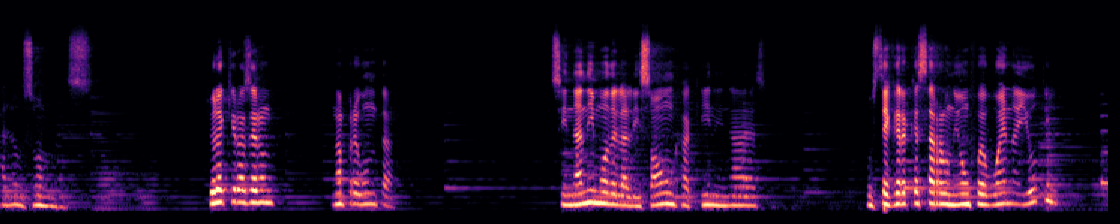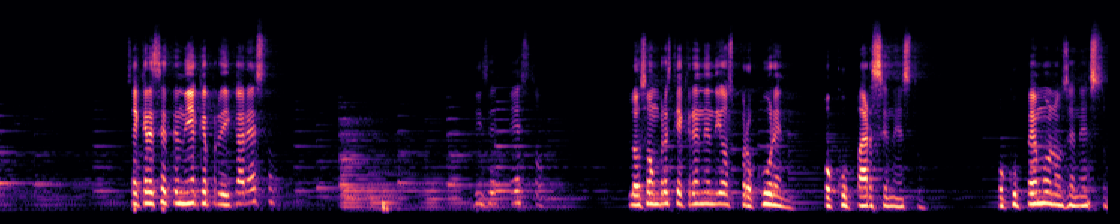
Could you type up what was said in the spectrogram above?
a los hombres. Yo le quiero hacer una pregunta, sin ánimo de la lisonja aquí ni nada de eso. ¿Usted cree que esta reunión fue buena y útil? ¿Usted cree que se tenía que predicar esto? Dice esto. Los hombres que creen en Dios procuren ocuparse en esto. Ocupémonos en esto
